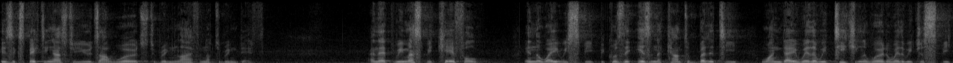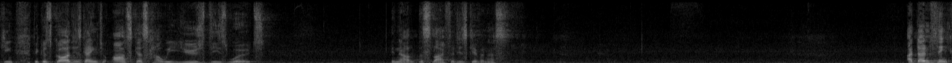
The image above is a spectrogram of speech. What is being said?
is expecting us to use our words to bring life and not to bring death. And that we must be careful in the way we speak because there is an accountability one day, whether we're teaching the word or whether we're just speaking, because God is going to ask us how we use these words in our, this life that he's given us. I don't think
